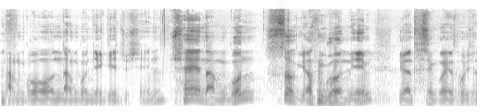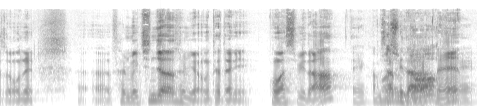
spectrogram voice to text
남곤 남곤 얘기해 주신 최남곤 수석 연구원님 유한타증권에서 오셔서 오늘 어, 어, 설명 친절한 설명 대단히 고맙습니다. 네, 감사합니다. 고맙습니다. 네. 네.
